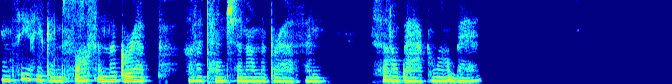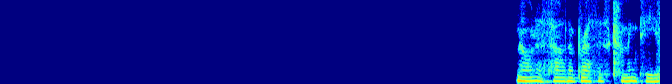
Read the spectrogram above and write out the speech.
And see if you can soften the grip of attention on the breath and settle back a little bit. Notice how the breath is coming to you.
